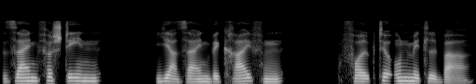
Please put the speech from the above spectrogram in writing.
Sein Verstehen, ja sein Begreifen, folgte unmittelbar.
